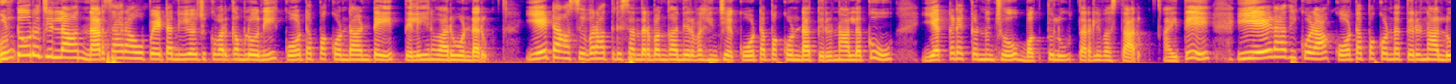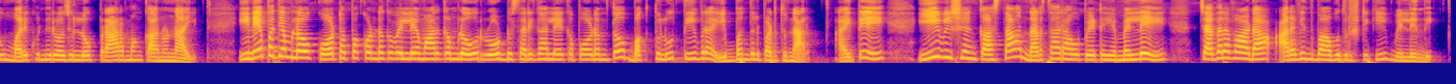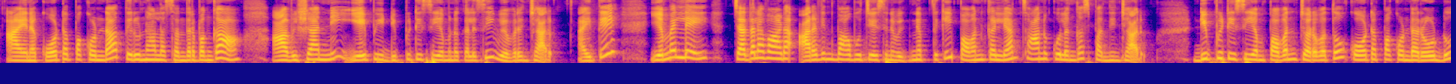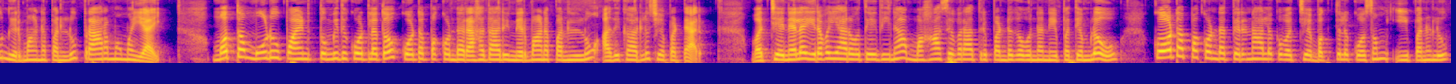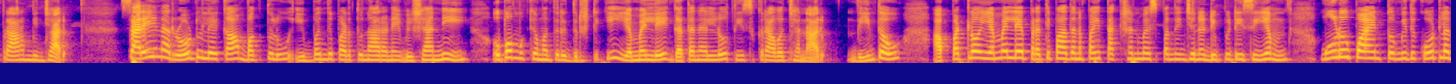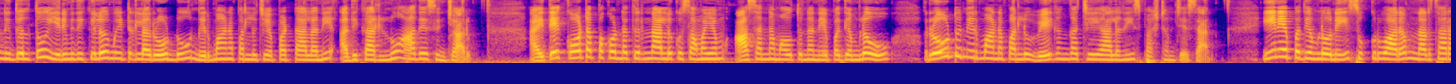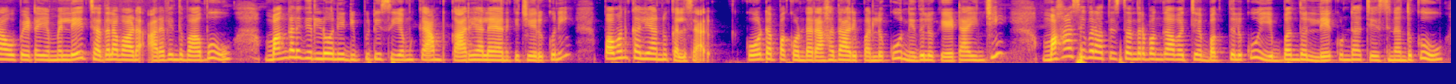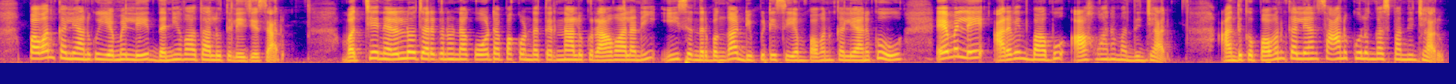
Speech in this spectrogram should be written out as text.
గుంటూరు జిల్లా నరసారావుపేట నియోజకవర్గంలోని కోటప్పకొండ అంటే తెలియని వారు ఉండరు. ఏటా శివరాత్రి సందర్భంగా నిర్వహించే కోటప్పకొండ తిరునాళ్ళకు ఎక్కడెక్కడి నుంచో భక్తులు తరలివస్తారు. అయితే ఈ ఏడాది కూడా కోటప్పకొండ తిరునాళ్ళు మరికొన్ని రోజుల్లో ప్రారంభం కానున్నాయి. ఈ నేపథ్యంలో కోటప్పకొండకు వెళ్ళే మార్గంలో రోడ్డు సరిగా లేకపోవడంతో భక్తులు తీవ్ర ఇబ్బందులు పడుతున్నారు. అయితే ఈ విషయం కాస్త నరసారావుపేట ఎమ్మెల్యే చదలవాడ అరవింద్ బాబు దృష్టికి వెళ్ళింది. ఆయన కోటప్పకొండ తిరునాళ్ళ సందర్భంగా ఆ విషయాన్ని ఏపీ డిప్యూటీ సీఎంను కలిసి వివరించారు. అయితే ఎమ్మెల్యే చదలవాడ అరవింద్ బాబు చేసిన విజ్ఞప్తికి పవన్ కళ్యాణ్ సానుకూలంగా స్పందించారు. డిప్యూటీ సీఎం పవన్ చొరవతో కోటప్పకొండ రోడ్డు నిర్మాణ పనులు ప్రారంభమయ్యాయి. మొత్తం మూడు పాయింట్ తొమ్మిది కోట్లతో కోటప్పకొండ రహదారి నిర్మాణ పనులను అధికారులు చేపట్టారు. వచ్చే నెల ఇరవై ఆరవ తేదీన మహాశివరాత్రి పండుగ ఉన్న నేపథ్యంలో కోటప్పకొండ తిరణాలకు వచ్చే భక్తుల కోసం ఈ పనులు ప్రారంభించారు. సరైన రోడ్డు లేక భక్తులు ఇబ్బంది పడుతున్నారనే విషయాన్ని ఉప ముఖ్యమంత్రి దృష్టికి ఎమ్మెల్యే గత నెలలో తీసుకురావచ్చన్నారు. దీంతో అప్పట్లో ఎమ్మెల్యే ప్రతిపాదనపై తక్షణమే స్పందించిన డిప్యూటీ సీఎం మూడు పాయింట్ తొమ్మిది కోట్ల నిధులతో ఎనిమిది కిలోమీటర్ల రోడ్డు నిర్మాణ పనులు చేపట్టాలని అధికారులను ఆదేశించారు. అయితే కోటప్పకొండ తిరునాళ్ళకు సమయం ఆసన్నమవుతున్న నేపథ్యంలో రోడ్డు నిర్మాణ పనులు వేగంగా చేయాలని స్పష్టం చేశారు. ఈ నేపథ్యంలోనే శుక్రవారం నరసారావుపేట ఎమ్మెల్యే చదలవాడ అరవింద్ బాబు మంగళగిరిలోని డిప్యూటీ సీఎం క్యాంప్ కార్యాలయానికి చేరుకుని పవన్ కళ్యాణ్ను కలిశారు. కోటప్పకొండ రహదారి పనులకు నిధులు కేటాయించి మహాశివరాత్రి సందర్భంగా వచ్చే భక్తులకు ఇబ్బందులు లేకుండా చేసినందుకు పవన్ కళ్యాణ్కు ఎమ్మెల్యే ధన్యవాదాలు తెలియజేశారు. వచ్చే నెలలో జరగనున్న కోటప్పకొండ తిరణాలకు రావాలని ఈ సందర్భంగా డిప్యూటీ సీఎం పవన్ కళ్యాణ్కు ఎమ్మెల్యే అరవింద్ బాబు ఆహ్వానం అందించారు. అందుకు పవన్ కళ్యాణ్ సానుకూలంగా స్పందించారు.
